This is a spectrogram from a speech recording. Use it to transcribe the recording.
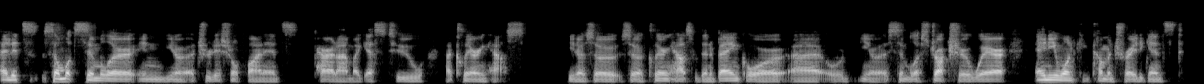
And it's somewhat similar in you know a traditional finance paradigm, I guess, to a clearinghouse. You know, so so a clearinghouse within a bank or uh, or you know a similar structure where anyone can come and trade against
